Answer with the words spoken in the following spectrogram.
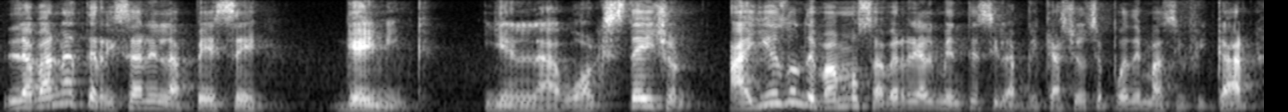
la van a aterrizar en la PC gaming y en la workstation. Ahí es donde vamos a ver realmente si la aplicación se puede masificar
